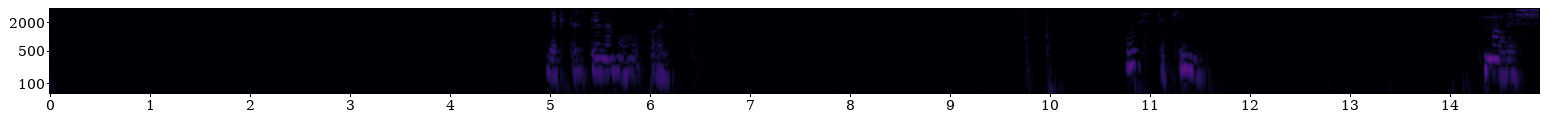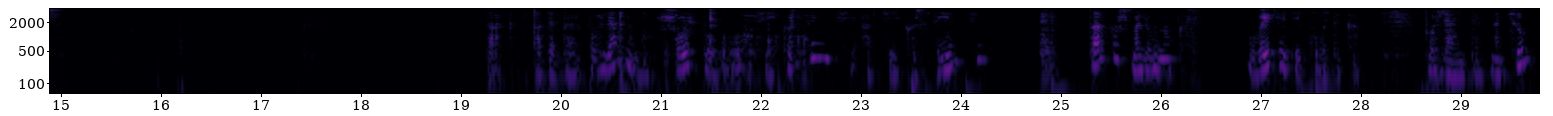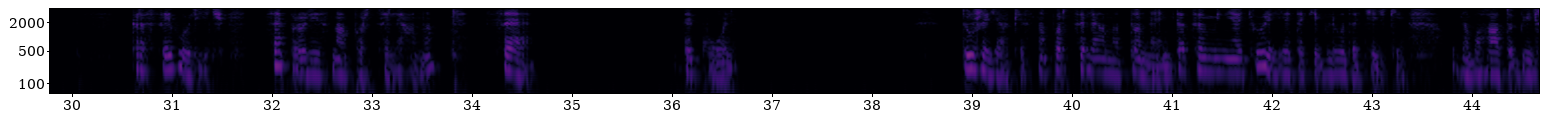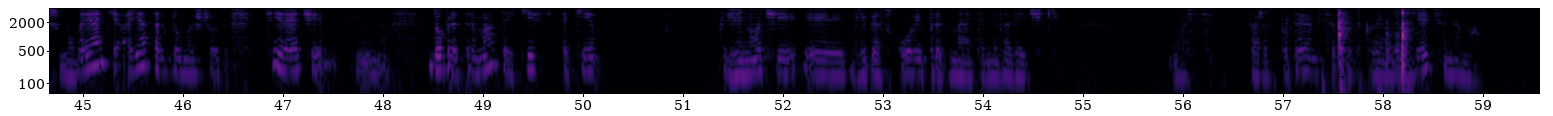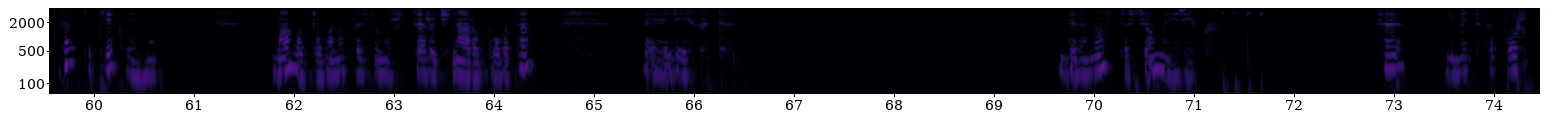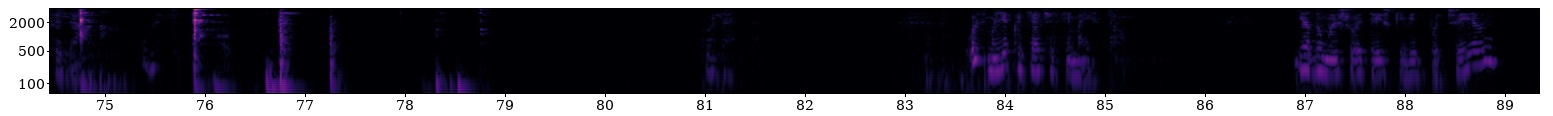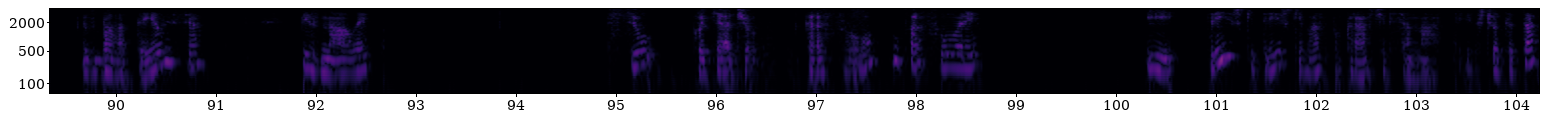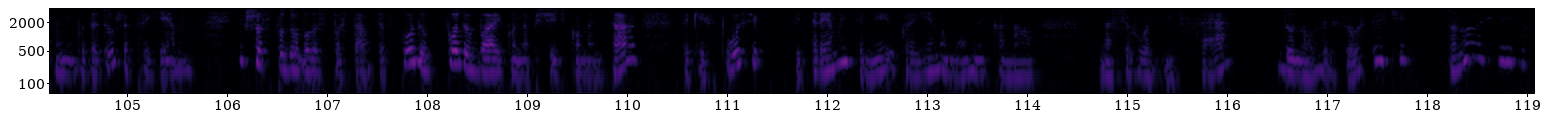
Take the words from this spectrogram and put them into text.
Як третина мого пальця. Ось такий малиш. А тепер поглянемо, що ж було в цій корзинці. А в цій корзинці також малюнок у вигляді котика. Погляньте на цю красиву річ. Це прорізна порцеляна, це деколь. Дуже якісна порцеляна, тоненька. Це в мініатюрі є такі блюда тільки набагато більшому варіанті. А я так думаю, що ці речі добре тримати якісь такі жіночі е, дріб'язкові предмети невеличкі. Ось, зараз подивимося, тут клеймо є чи нема. Так, тут є клеймо. Мало того, написано, що це ручна робота. Е, Ліхт. 97 рік. Це німецька порцеляна. Ось. Погляньте. Ось моє котяче сімейство. Я думаю, що ви трішки відпочили, збагатилися, пізнали всю котячу красу у фарфорі. І трішки-трішки вас покращився настрій. Якщо це так, мені буде дуже приємно. Якщо сподобалось, поставте вподобайку, напишіть коментар. В такий спосіб підтримайте мій україномовний канал. На сьогодні все. До нових зустрічей, до нових відео.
